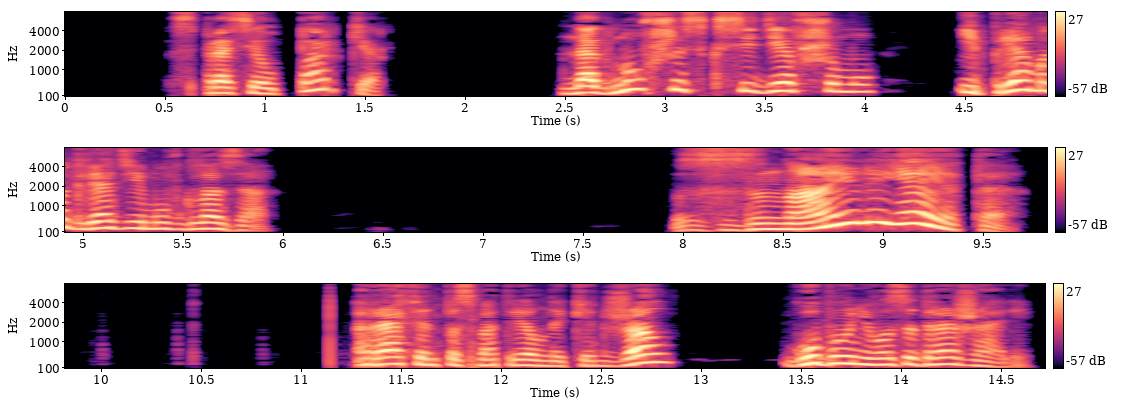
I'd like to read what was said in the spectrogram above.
— спросил Паркер, нагнувшись к сидевшему и прямо глядя ему в глаза. — Знаю ли я это? Рафин посмотрел на кинжал, губы у него задрожали.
